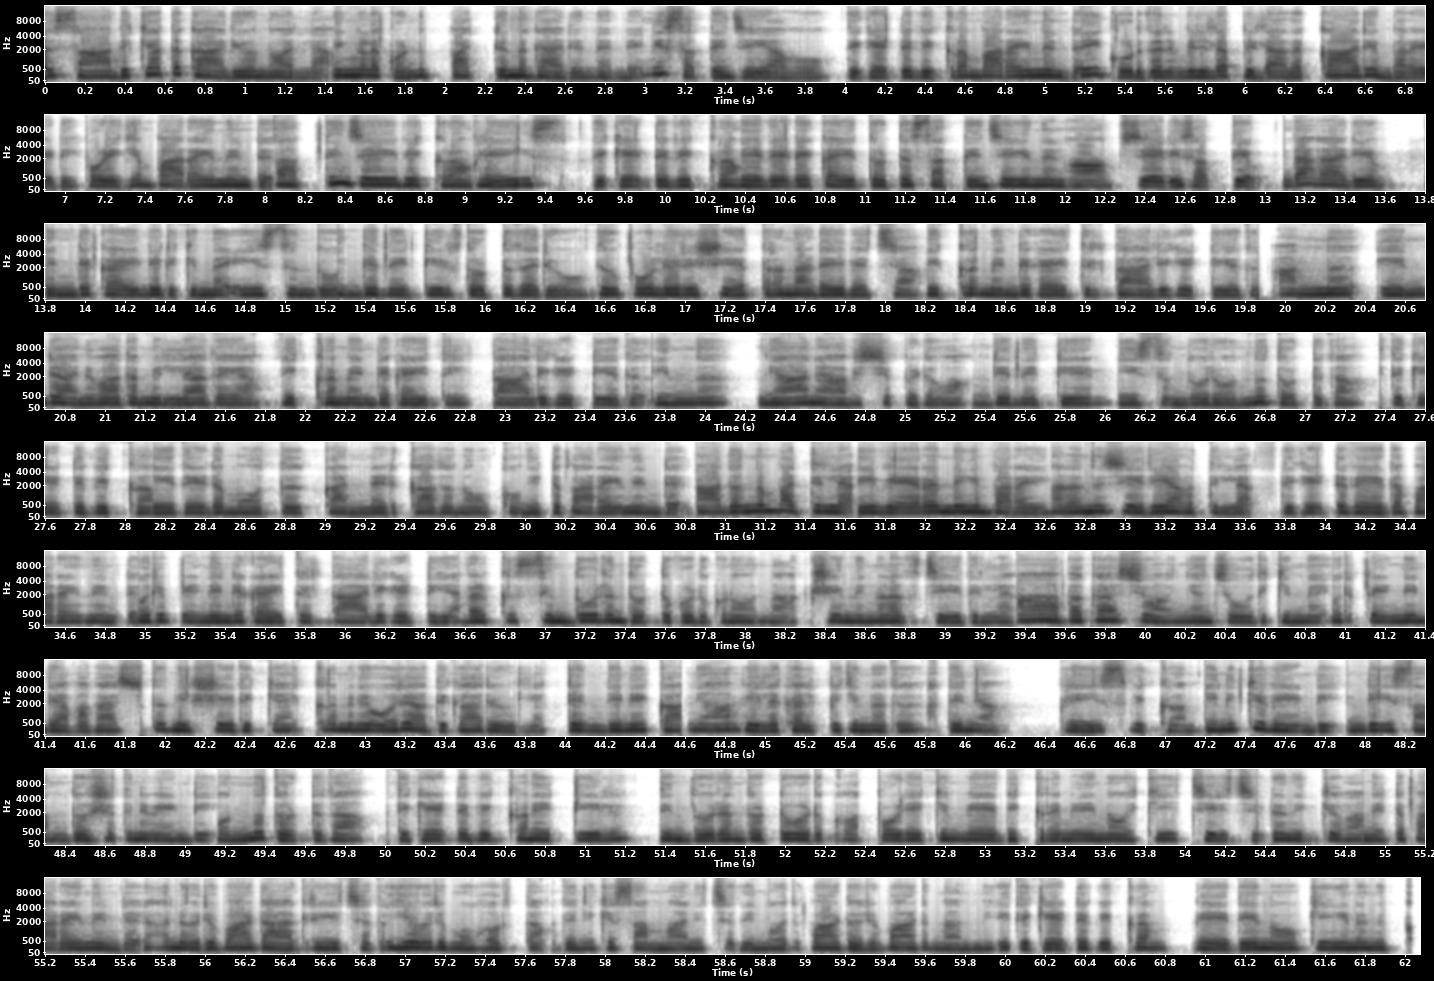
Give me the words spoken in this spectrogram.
സാധിക്കാത്ത കാര്യമൊന്നുമല്ല. നിങ്ങളെ കൊണ്ട് പറ്റുന്ന കാര്യം തന്നെ. നീ സത്യം ചെയ്യാവോ? ഇത് വിക്രം പറയുന്നുണ്ട്. നീ കൂടുതൽ ബിൽഡപ്പ് ഇല്ലാതെ കാര്യം പറയടി. പൊഴിക്കും പറയുന്നുണ്ട്. സത്യം ചെയ്യ് വിക്രം പ്ലീസ് ഇത് വിക്രം വേദയുടെ കൈ തൊട്ട് സത്യം ചെയ്യുന്നുണ്ട്. ആ ശരി സത്യം. എന്താ കാര്യം? എന്റെ കയ്യിലിരിക്കുന്ന ഈ സിന്ധു എന്റെ നെറ്റിയിൽ തൊട്ടു തരുമോ ഇതുപോലൊരു ക്ഷേത്ര നടയിൽ വെച്ച വിക്രം എന്റെ കഴുത്തിൽ താലി കെട്ടിയത്. അന്ന് എന്റെ അനുവാദമില്ലാതെയാ വിക്രം എന്റെ കഴുത്തിൽ താലി കെട്ടിയത്. ഇന്ന് ഞാൻ ആവശ്യപ്പെടുക എന്റെ നെറ്റിയിൽ ഈ സിന്ദൂരം ഒന്ന് തൊട്ടുതാ. ഇത് കേട്ട് വിക്രം ഏതയുടെ മുഖത്ത് കണ്ണെടുക്കാതെ നോക്കും. എന്നിട്ട് പറയുന്നുണ്ട് അതൊന്നും പറ്റില്ല. നീ വേറെ എന്തെങ്കിലും പറയും. അതൊന്നും ശരിയാവത്തില്ല. ഇത് കേട്ട് വേദ പറയുന്നുണ്ട് ഒരു പെണ്ണിന്റെ കഴുത്തിൽ താലി കെട്ടി അവൾക്ക് സിന്ദൂരം തൊട്ടു കൊടുക്കണമെന്ന് അക്ഷയ് നിങ്ങൾ അത് ചെയ്തില്ല. ആ അവകാശമാണ് ഞാൻ ചോദിക്കുന്നത് ഒരു പെണ്ണിന്റെ അവകാശത്തെ നിഷേധിക്കാൻ വിക്രമിന് ഒരു അധികാരവും ഇല്ല എന്തിനേക്കാൾ ഞാൻ വില കൽപ്പിക്കുന്നത് അതിനാ. പ്ലീസ് വിക്രം എനിക്ക് വേണ്ടി എന്റെ ഈ സന്തോഷത്തിന് വേണ്ടി ഒന്ന് തൊട്ടുതാ. ഇത് കേട്ട് വിക്രം നെറ്റിയിൽ സിന്ദൂരം തൊട്ട് കൊടുക്കും. അപ്പോഴേക്കും വിക്രമിനെ നോക്കി ചിരിച്ചിട്ട് നിൽക്കുക. എന്നിട്ട് പറയുന്നുണ്ട് ഞാൻ ഒരുപാട് ആഗ്രഹിച്ചത് ഈ ഒരു മുഹൂർത്തം. അതെനിക്ക് സമ്മാനിച്ചതിന് ഒരുപാട് ഒരുപാട് നന്ദി. ഇത് കേട്ട് വിക്രം വേദയെ നോക്കി ഇങ്ങനെ നിൽക്കും.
